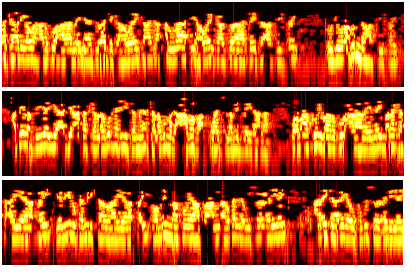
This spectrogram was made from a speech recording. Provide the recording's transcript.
Laka adiga waxaanu ku xalaalaynay aswaajaka haweenkaaga. Allaatii haweenkaasoo aatayta aad ujuurahunna aad siisay. Haddii la siiyo iyo haddii caqadka lagu dhexdiisa meherka lagu magacaaboba waa isla mid bay yidhaahdaan. Wamaa kuwii baanu kuu xalaalaynay malakat ay yeelatay yamiinuka midigtaadu ay yeelatay oo mima kuwii afa allahu alla uu soo celiyey calayka adiga uu kugu soo celiyey.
